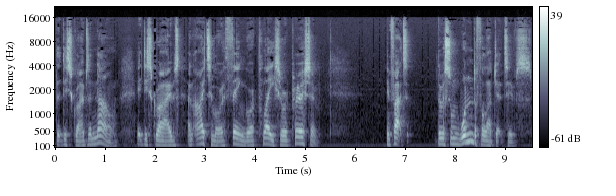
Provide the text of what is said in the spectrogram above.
that describes a noun, it describes an item or a thing or a place or a person. In fact, there are some wonderful adjectives,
